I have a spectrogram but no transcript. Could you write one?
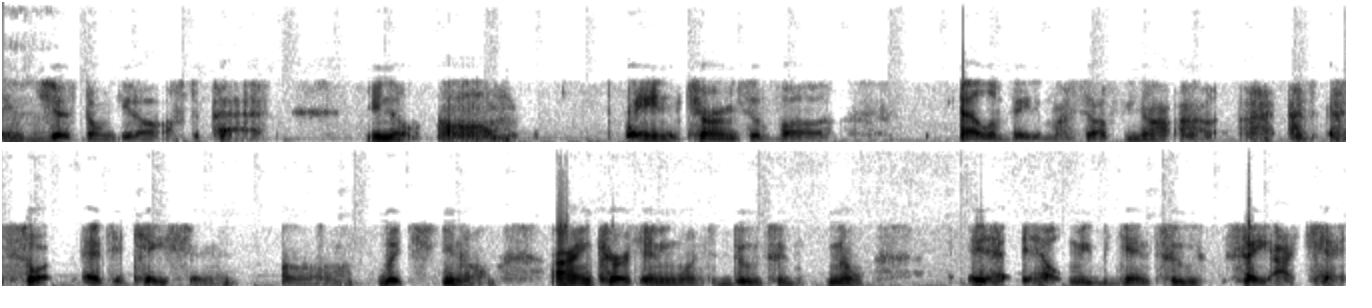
and Mhm. just don't get off the path. You know, um, in terms of uh, elevated myself, you know, I, I, I sought education, um, which you know I encourage anyone to do. To you know, it, it helped me begin to say I can.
